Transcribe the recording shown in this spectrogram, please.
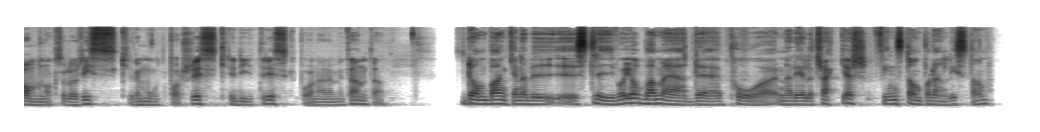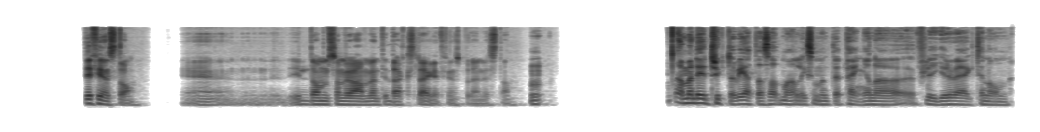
har man också då risk, eller motpartsrisk, kreditrisk på den här emittenten. De bankerna vi eh, Strivo jobbar med eh, på, när det gäller trackers, finns de på den listan? Det finns de. Eh, De som vi har använt i dagsläget finns på den listan. Ja, men det är tryggt att veta så att man liksom inte pengarna flyger iväg till någon,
